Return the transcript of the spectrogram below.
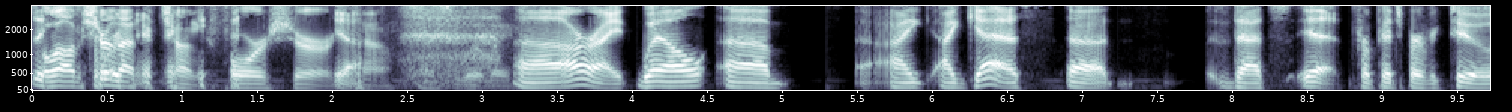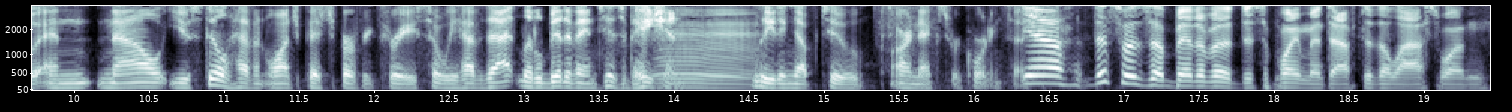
Well, I'm sure that's a chunk for sure. Yeah. yeah absolutely. Uh, all right. Well, um, I I guess uh, that's it for Pitch Perfect two, and now you still haven't watched Pitch Perfect three, so we have that little bit of anticipation Mm. leading up to our next recording session. Yeah, this was a bit of a disappointment after the last one.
